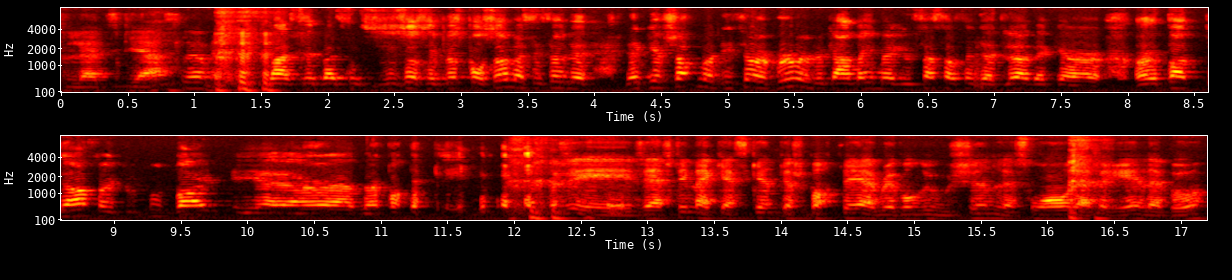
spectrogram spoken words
tu l'as à 10$. Là, mais Ben, c'est ben, c'est- c'est ça, c'est plus pour ça, mais c'est ça. Le, le gift shop m'a ça un peu, mais j'ai quand même réussi à sortir de là avec un, un bug d'off, un toutou de Bart et euh, un, un porte-clés. J'ai acheté ma casquette que je portais à Revolution le soir après là-bas.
